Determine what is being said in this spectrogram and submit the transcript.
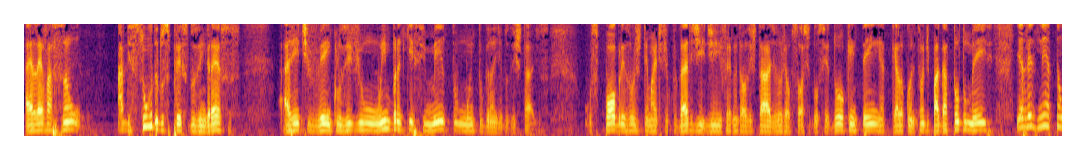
a elevação absurda dos preços dos ingressos, a gente vê inclusive um embranquecimento muito grande dos estádios. Os pobres hoje têm mais dificuldade de, de, frequentar os estádios, hoje é o sócio torcedor, quem tem aquela condição de pagar todo mês. E às vezes nem é tão,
